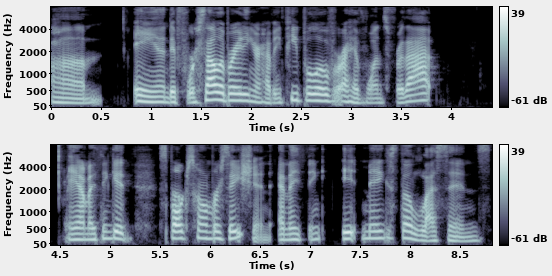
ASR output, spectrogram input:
Um, and if we're celebrating or having people over, I have ones for that. And I think it sparks conversation. And I think it makes the lessons,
